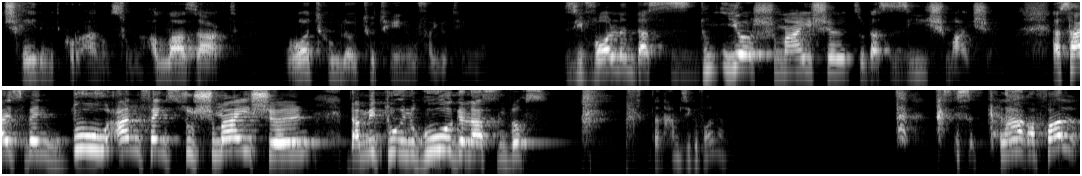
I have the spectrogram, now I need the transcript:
Ich rede mit Koran und Sunnah. Allah sagt, Sie wollen, dass du ihr schmeichelt, sodass sie schmeicheln. Das heißt, wenn du anfängst zu schmeicheln, damit du in Ruhe gelassen wirst, dann haben sie gewonnen. Das ist ein klarer Fall.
